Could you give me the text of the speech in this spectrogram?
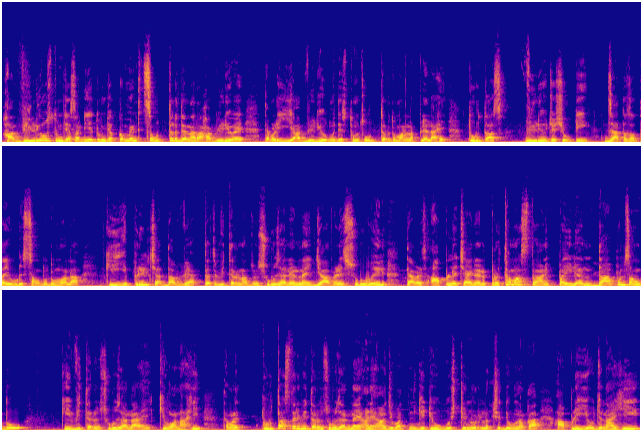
हा व्हिडिओज तुमच्यासाठी आहे. तुमच्या कमेंट्सचं उत्तर देणारा हा व्हिडिओ आहे. त्यामुळे या व्हिडिओमध्येच तुमचं उत्तर तुम्हाला लपलेलं आहे. तुर्तास व्हिडिओच्या शेवटी जाता जाता एवढंच सांगतो तुम्हाला की एप्रिलच्या दहाव्या हप्त्याचं वितरण अजून सुरू झालेलं नाही. ज्यावेळेस सुरू होईल त्यावेळेस आपलं चॅनल प्रथम असतं आणि पहिल्यांदा आपण सांगतो की वितरण सुरू झालं आहे किंवा नाही. त्यामुळे तुर्तास तरी वितरण सुरू झालं नाही आणि अजिबात निगेटिव्ह गोष्टींवर लक्ष देऊ नका. आपली योजना ही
